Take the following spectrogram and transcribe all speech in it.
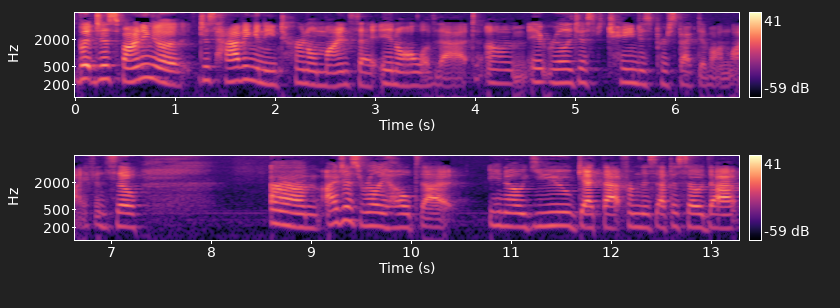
but just finding a just having an eternal mindset in all of that um, it really just changes perspective on life. And so um, i just really hope that you know you get that from this episode that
